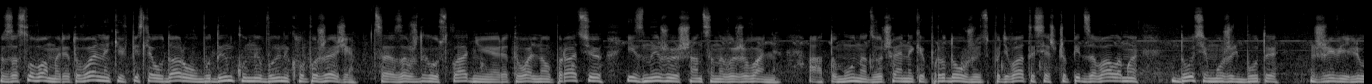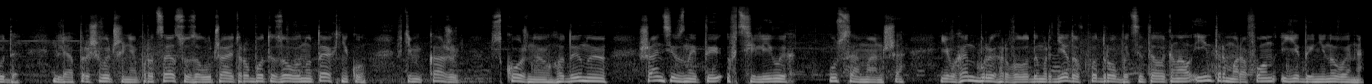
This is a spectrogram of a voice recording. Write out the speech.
За словами рятувальників, після удару в будинку не виникло пожежі. Це завжди ускладнює рятувальну операцію і знижує шанси на виживання. А тому надзвичайники продовжують сподіватися, що під завалами досі можуть бути живі люди. Для пришвидшення процесу залучають роботизовану техніку. Втім, кажуть, з кожною годиною шансів знайти вцілілих усе менше. Євген Бригар, Володимир Дєдов, подробиці телеканал Інтер, марафон. Єдині новини.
